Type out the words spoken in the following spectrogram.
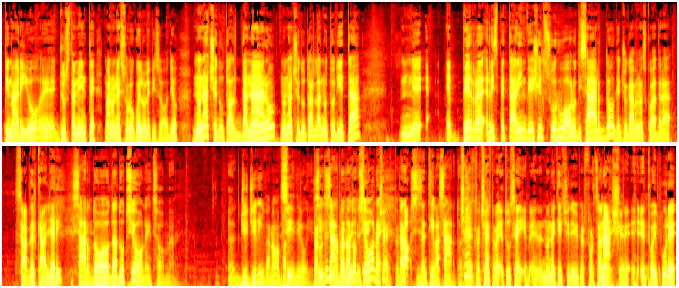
prima Rio, eh, giustamente, ma non è solo quello l'episodio, non ha ceduto al danaro, non ha ceduto alla notorietà, mh, eh, per rispettare invece il suo ruolo di sardo, che giocava in una squadra sarda, il Cagliari, Sardo d'adozione, insomma. eh, Gigi Riva, no? Parli Sì, di lui. parlo Sì, di sardo parlo di- d'adozione, sì, certo. però si sentiva sardo. è Certo, certo, beh, tu sei, eh, non è che ci devi per forza nascere, e poi pure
